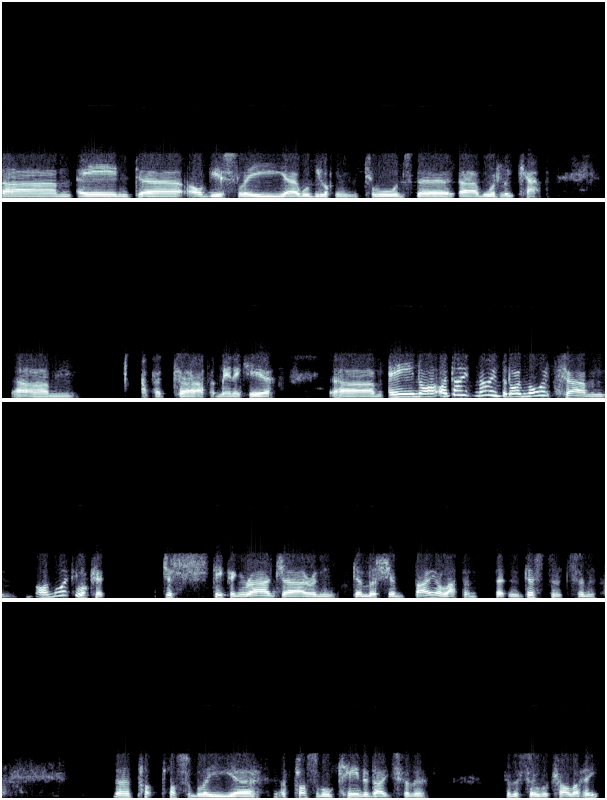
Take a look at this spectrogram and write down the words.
Um, and uh, obviously uh, we'll be looking towards the uh, Waterloo Cup um, up at uh, up at Manukau. Um, and I, I, don't know, but I might um, I might look at just stepping Raja and Delisha Bale up a bit in distance and uh, possibly uh, possible candidates for the for the silver collar heats.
